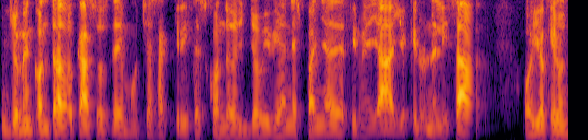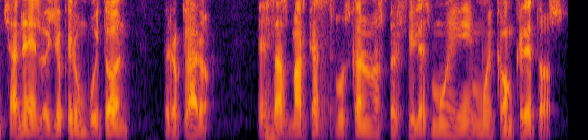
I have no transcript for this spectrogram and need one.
yo me he encontrado casos de muchas actrices cuando yo vivía en España de decirme, ya, yo quiero un Elisa, o yo quiero un Chanel, o yo quiero un Vuitton. Pero claro, Esas marcas buscan unos perfiles muy, muy concretos.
